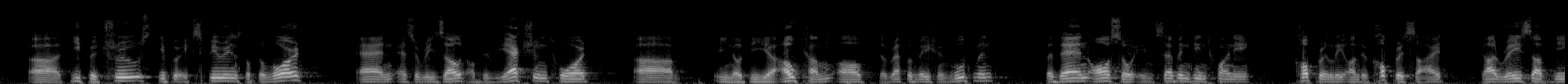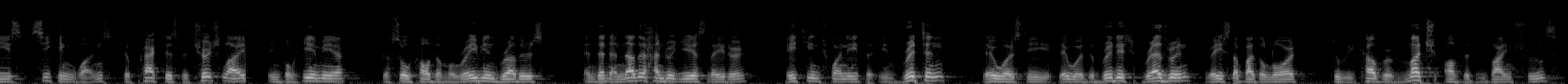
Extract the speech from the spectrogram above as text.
deeper truths, deeper experience of the Lord, and as a result of the reaction toward, you know, the outcome of the Reformation movement. But then also in 1720, corporately on the corporate side, God raised up these seeking ones to practice the church life in Bohemia, the so-called the Moravian brothers, and then another hundred years later, 1820, in Britain, there was the, there were the British brethren raised up by the Lord to recover much of the divine truth.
